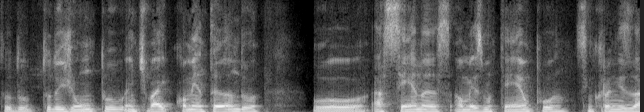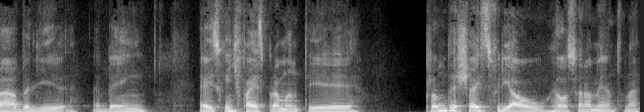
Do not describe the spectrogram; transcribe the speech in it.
tudo, tudo junto. A gente vai comentando o, as cenas ao mesmo tempo, sincronizado ali. É bem. É isso que a gente faz para manter. para não deixar esfriar o relacionamento, né?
